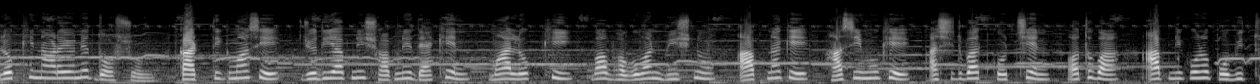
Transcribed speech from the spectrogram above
লক্ষ্মীনারায়ণের দর্শন। কার্তিক মাসে যদি আপনি স্বপ্নে দেখেন মা লক্ষ্মী বা ভগবান বিষ্ণু, আপনাকে হাসি মুখে আশীর্বাদ করছেন অথবা আপনি কোনো পবিত্র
